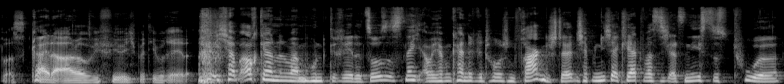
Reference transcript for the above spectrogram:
Du hast keine Ahnung, wie viel ich mit ihm rede. Ich habe auch gerne mit meinem Hund geredet, so ist es nicht, aber ich habe ihm keine rhetorischen Fragen gestellt. Ich habe ihm nicht erklärt, was ich als nächstes tue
